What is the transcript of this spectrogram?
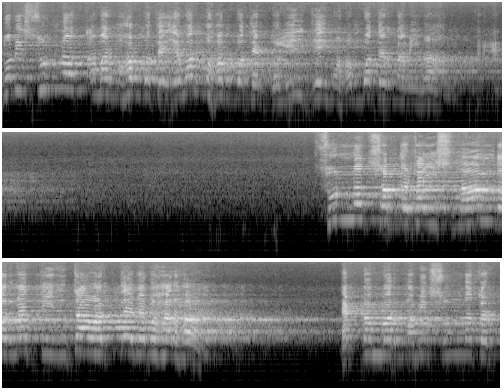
নবীর সুন্নত আমার মহব্বতে এমন মহব্বতের দলিল যেই মহব্বতের নাম ইমান সুন্নত শব্দটা ইসলাম ধর্মে তিনটা অর্থে ব্যবহার হয়। এক নম্বর নবীর সুন্নত অর্থ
